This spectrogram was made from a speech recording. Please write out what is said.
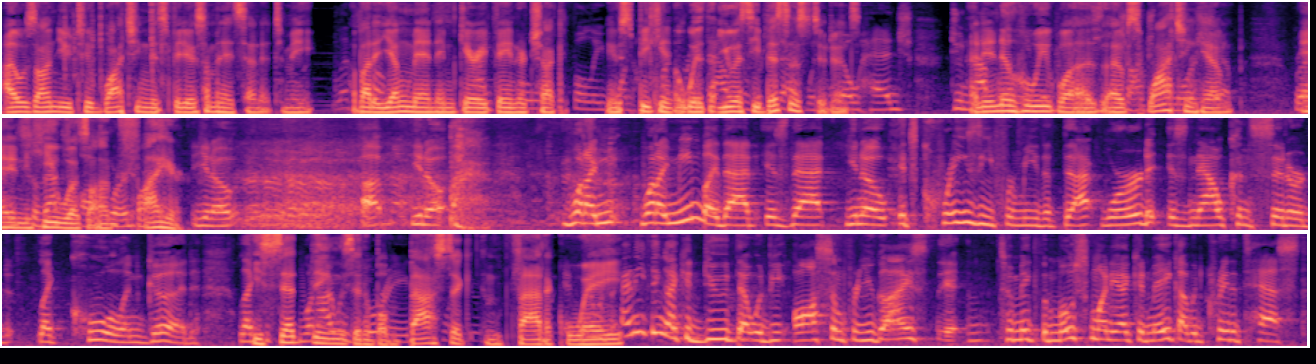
I was on YouTube watching this video. Someone had sent it to me about a young man named Gary Vaynerchuk. He was speaking with USC business students. I didn't know who he was. I was watching him, and he was on fire. You know, uh, you know, what I mean, what I mean by that is that you know it's crazy for me that that word is now considered like cool and good. Like He said things in a your age, bombastic, emphatic if there was way. Anything I could do that would be awesome for you guys eh, to make the most money I could make, I would create a test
